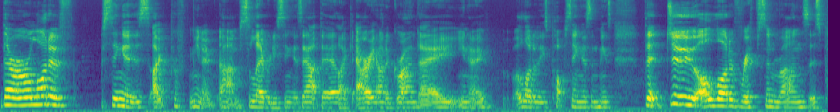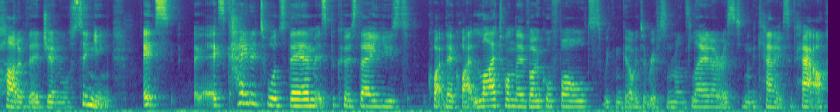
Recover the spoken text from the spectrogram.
There are a lot of singers, like, you know, um, celebrity singers out there, like Ariana Grande, you know, a lot of these pop singers and things, that do a lot of riffs and runs as part of their general singing. It's it's catered towards them. It's because they use quite they're quite light on their vocal folds. We can go into riffs and runs later as to the mechanics of how.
